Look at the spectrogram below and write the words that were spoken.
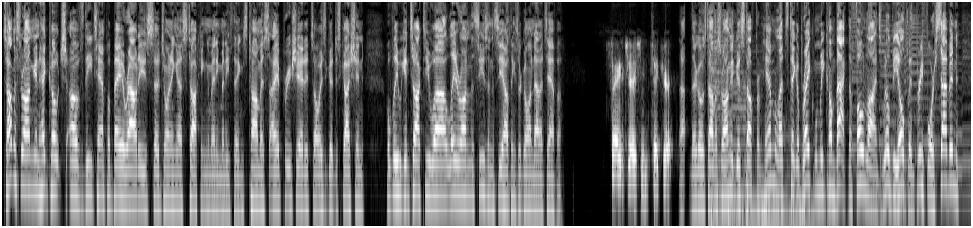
Thomas Rongen, head coach of the Tampa Bay Rowdies, uh, joining us, talking many, many things. Thomas, I appreciate it. It's always a good discussion. Hopefully, we can talk to you uh, later on in the season and see how things are going down in Tampa. Thanks, Jason. Take care. Uh, there goes Thomas Rongen. Good stuff from him. Let's take a break. When we come back, the phone lines will be open 347-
